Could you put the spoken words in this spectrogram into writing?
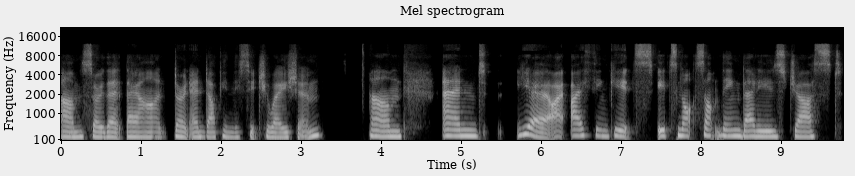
um, so that they aren't don't end up in this situation um, and yeah I, I think it's it's not something that is just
